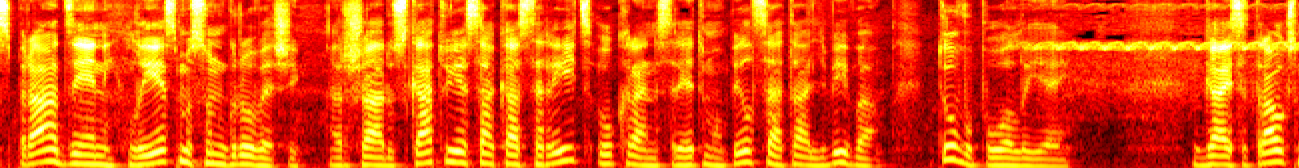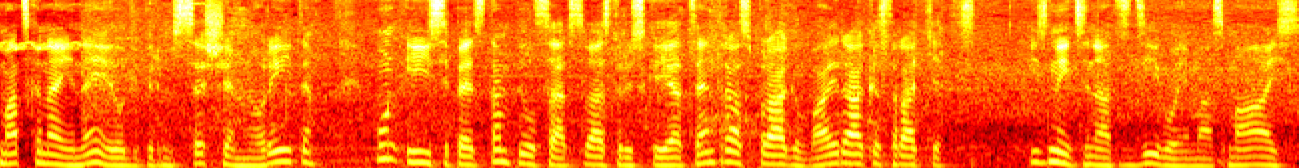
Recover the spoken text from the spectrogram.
Sprādzieni, liesmas un gruveži. Ar šādu skatu iesākās rīts Ukrainas rietumu pilsētā Ļvivā, tuvu Polijai. Gaisa trauksme atskanēja neilgi pirms sešiem no rīta, un īsi pēc tam pilsētas vēsturiskajā centrā sprāga vairākas raķetes, iznīcinātas dzīvojamās mājas.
